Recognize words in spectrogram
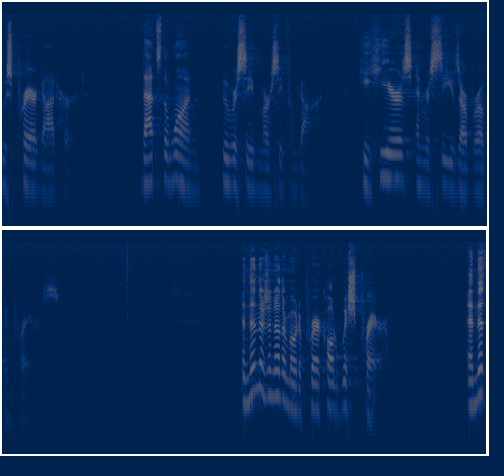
whose prayer God heard. That's the one who received mercy from God. He hears and receives our broken prayers. And then there's another mode of prayer called wish prayer. And this,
